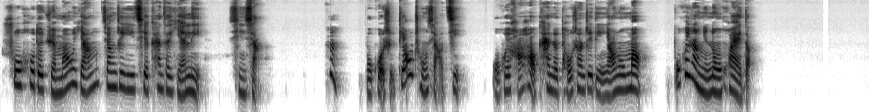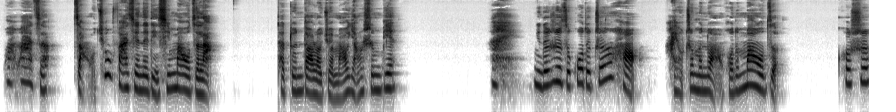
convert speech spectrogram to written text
树后的卷毛羊将这一切看在眼里，心想：“哼，不过是雕虫小技，我会好好看着头上这顶羊绒帽，不会让你弄坏的。”花袜子早就发现那顶新帽子啦，他蹲到了卷毛羊身边。“哎，你的日子过得真好，还有这么暖和的帽子。可是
